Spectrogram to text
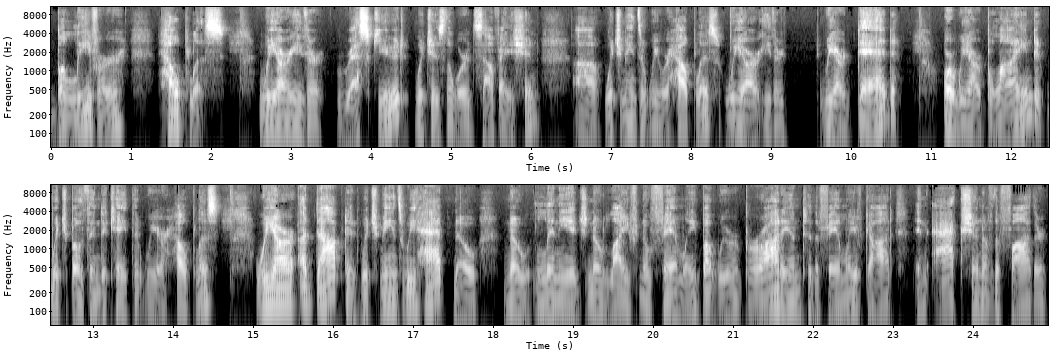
believer helpless. We are either rescued, which is the word salvation, uh, which means that we were helpless. We are either we are dead, or we are blind, which both indicate that we are helpless. We are adopted, which means we had no no lineage, no life, no family, but we were brought into the family of God, an action of the Father.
